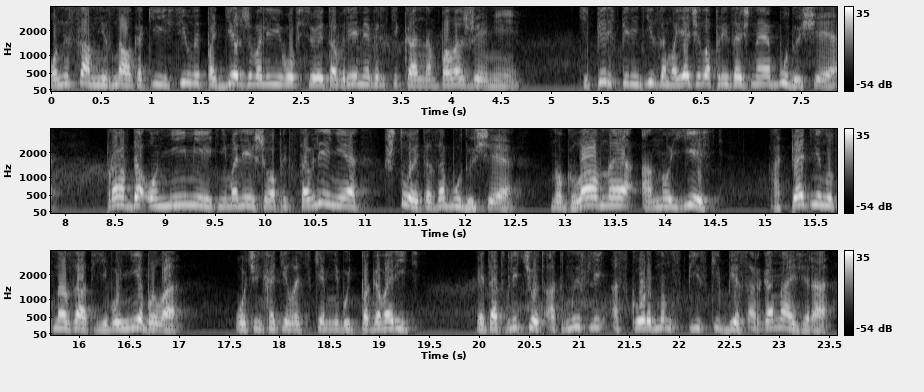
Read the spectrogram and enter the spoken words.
Он и сам не знал, какие силы поддерживали его все это время в вертикальном положении. Теперь впереди замаячило призрачное будущее. Правда, он не имеет ни малейшего представления, что это за будущее. Но главное, оно есть. А пять минут назад его не было. Очень хотелось с кем-нибудь поговорить. Это отвлечет от мыслей о скорбном списке без органайзера.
